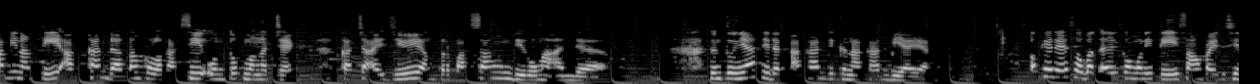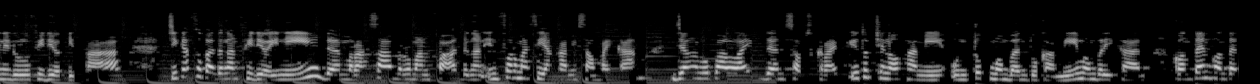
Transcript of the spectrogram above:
kami nanti akan datang ke lokasi untuk mengecek kaca IGU yang terpasang di rumah Anda. Tentunya tidak akan dikenakan biaya. Oke deh Sobat Elite Community, sampai di sini dulu video kita. Jika suka dengan video ini dan merasa bermanfaat dengan informasi yang kami sampaikan, jangan lupa like dan subscribe YouTube channel kami untuk membantu kami memberikan konten-konten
